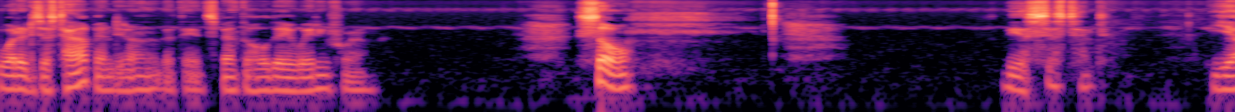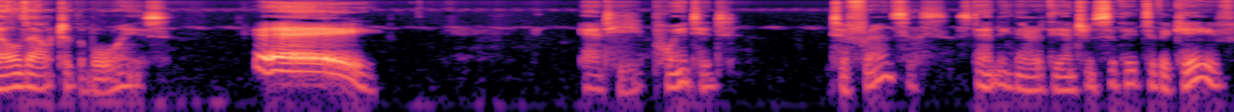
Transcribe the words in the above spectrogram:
what had just happened, you know, that they had spent the whole day waiting for him. So the assistant yelled out to the boys, Hey! And he pointed to Francis, standing there at the entrance to the, to the cave.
